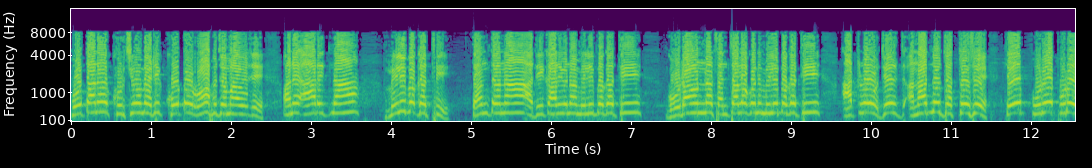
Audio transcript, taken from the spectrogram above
પોતાના ખુરશીઓ બેઠી ખોટો રોફ જમાવે છે. અને આ રીતના મિલીભગતથી, તંત્રના અધિકારીઓના મિલીભગતથી, ગોડાઉનના સંચાલકોની મિલીભગતથી આટલો જે અનાજનો જથ્થો છે, તે પૂરેપૂરો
